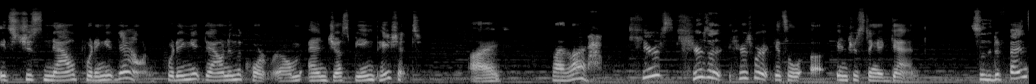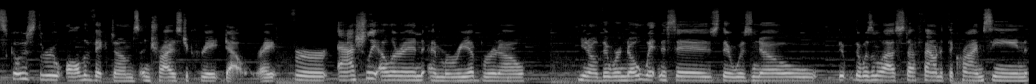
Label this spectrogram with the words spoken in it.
it's just now putting it down, putting it down in the courtroom, and just being patient." I, lie, lie. here's here's a here's where it gets a, uh, interesting again. So the defense goes through all the victims and tries to create doubt, right? For Ashley Ellerin and Maria Bruno, you know, there were no witnesses. There was no, there wasn't a lot of stuff found at the crime scene.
